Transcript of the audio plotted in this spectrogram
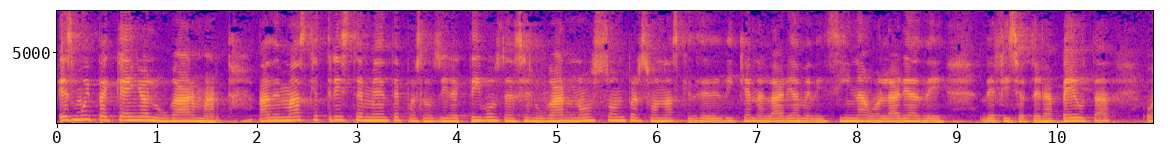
Es muy pequeño el lugar, Marta. Además que tristemente, pues los directivos de ese lugar no son personas que se dediquen al área de medicina o al área de, fisioterapeuta o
